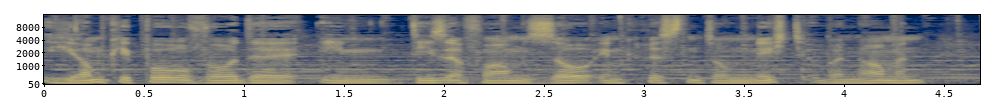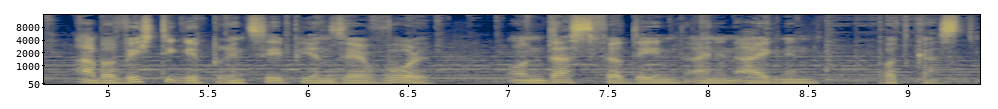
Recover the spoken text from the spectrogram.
Yom Kippur wurde in dieser Form so im Christentum nicht übernommen, aber wichtige Prinzipien sehr wohl und das verdient einen eigenen Podcast.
